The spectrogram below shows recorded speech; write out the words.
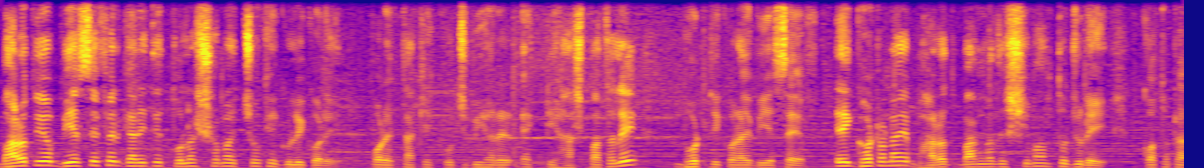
ভারতীয় বিএসএফ এর গাড়িতে তোলার সময় চোখে গুলি করে, পরে তাকে কুচবিহারের একটি হাসপাতালে ভর্তি করায় বিএসএফ। এই ঘটনায় ভারত বাংলাদেশ সীমান্ত জুড়ে কতটা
